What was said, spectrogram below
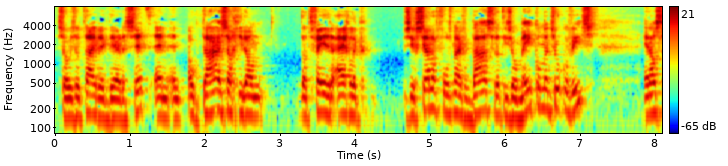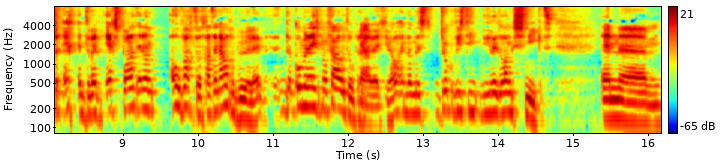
Sowieso tiebreak derde set. En, en ook daar zag je dan dat Federer eigenlijk zichzelf volgens mij verbaasde dat hij zo mee kon met Djokovic. En, als er echt, en toen werd het echt spannend. En dan, oh wacht, wat gaat er nou gebeuren? En dan komen ineens een paar fouten op rij, Ja. weet je wel. En dan is Djokovic die, die weer langs sneakt. En ehm,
